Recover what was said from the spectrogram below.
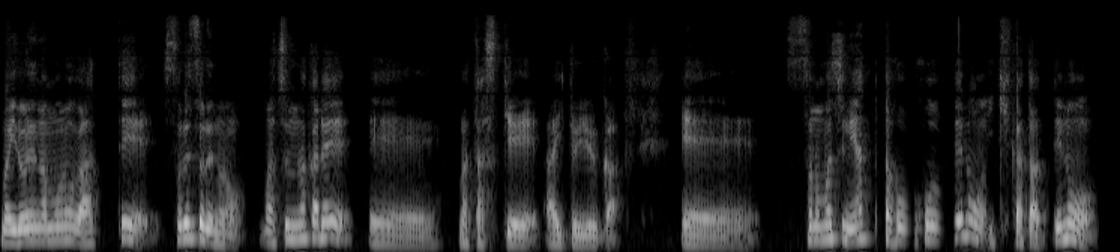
まあいろいろなものがあって、それぞれの街の中で、えー、まあ助け合いというか、えー、その街に合った方法での生き方っていうのを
